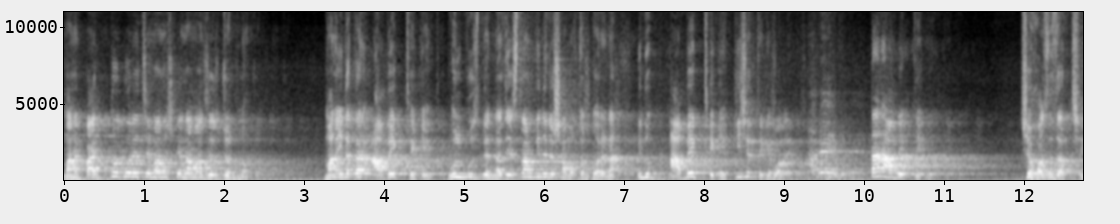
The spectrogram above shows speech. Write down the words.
মানে বাধ্য করেছে মানুষকে নামাজের জন্য। মানে এটা তার আবেগ থেকে। ভুল বুঝবেন না যে ইসলাম কিন্তু এটা সমর্থন করে না, কিন্তু আবেগ থেকে, কিসের থেকে বলে? তার আবেগ থেকে। সে হজে যাচ্ছে।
